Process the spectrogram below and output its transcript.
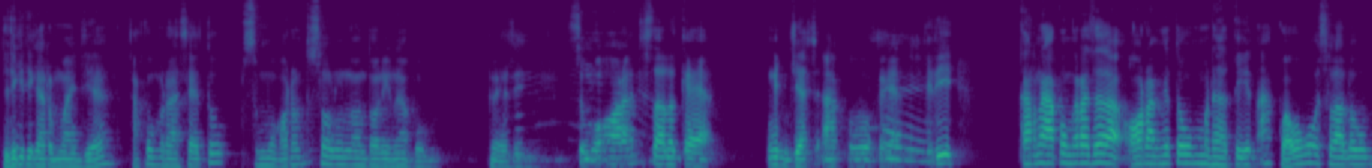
Jadi ketika remaja, aku merasa itu semua orang tuh selalu nontonin aku. Sih? Semua orang tuh selalu kayak ngejudge aku kayak Hmm. jadi karena aku ngerasa orang itu merhatiin aku, aku selalu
